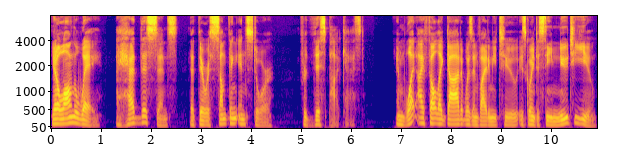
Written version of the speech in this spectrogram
Yet along the way, I had this sense that there was something in store for this podcast. And what I felt like God was inviting me to is going to seem new to you,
